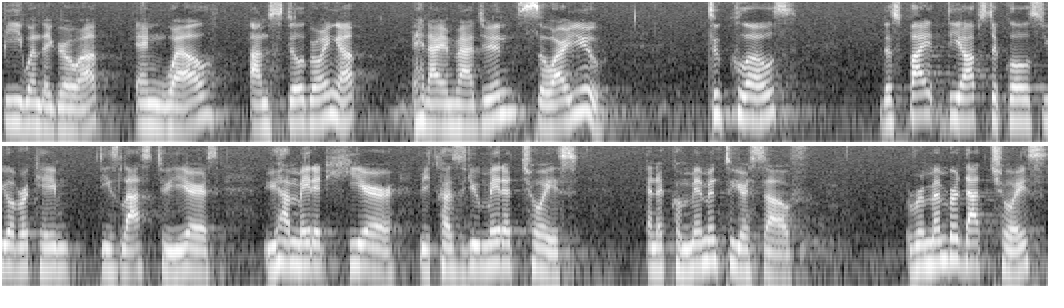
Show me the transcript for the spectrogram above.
be when they grow up. And well, I'm still growing up, and I imagine so are you. To close, despite the obstacles you overcame these last two years, you have made it here because you made a choice and a commitment to yourself. Remember that choice,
